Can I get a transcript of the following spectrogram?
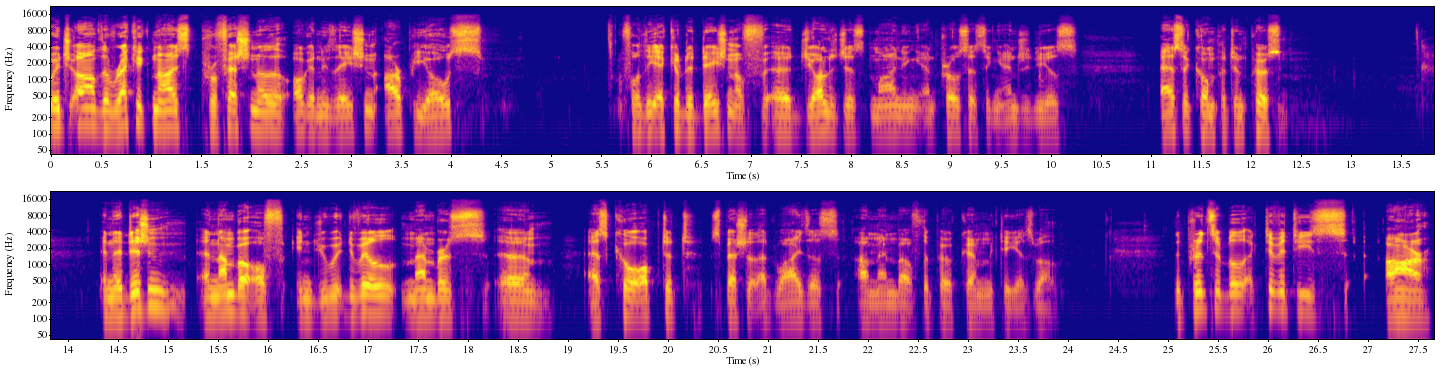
which are the recognized professional organization, RPOs, for the accreditation of uh, geologists, mining and processing engineers as a competent person. In addition, a number of individual members um, as co-opted special advisors are member of the PERC committee as well. The principal activities are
